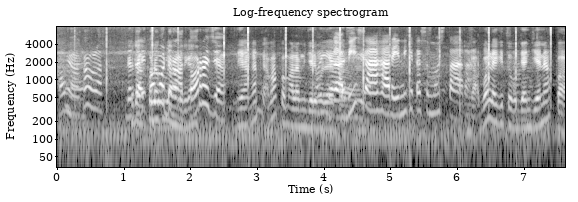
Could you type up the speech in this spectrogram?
oh ya kau lah. Dari Udah, tadi aku kau tadi moderator aja. Ya kan nggak apa-apa malam ini jadi Oh, iya. moderator. Gak bisa. Hari ini kita semua setara. Nggak boleh gitu perjanjiannya apa?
